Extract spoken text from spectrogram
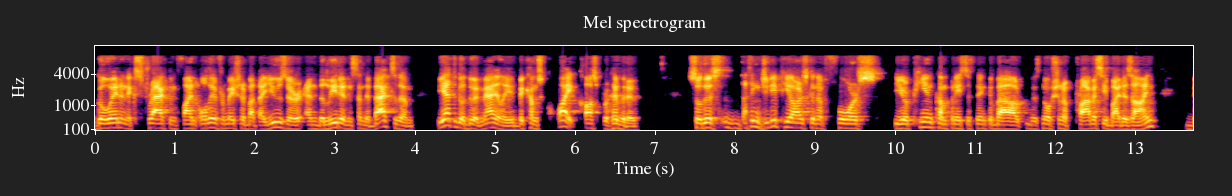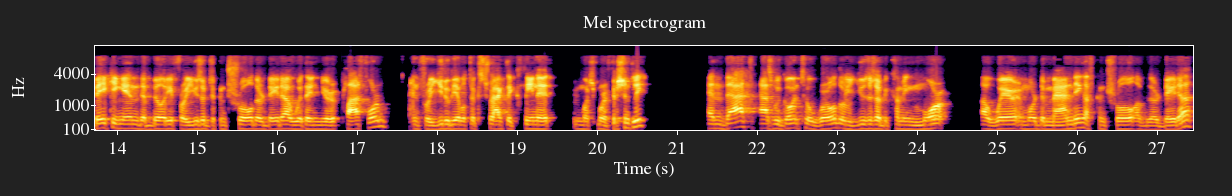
go in and extract and find all the information about that user and delete it and send it back to them, you have to go do it manually. It becomes quite cost prohibitive. So this, I think GDPR is going to force European companies to think about this notion of privacy by design, baking in the ability for a user to control their data within your platform and for you to be able to extract it, clean it much more efficiently. And that, as we go into a world where users are becoming more aware and more demanding of control of their data,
